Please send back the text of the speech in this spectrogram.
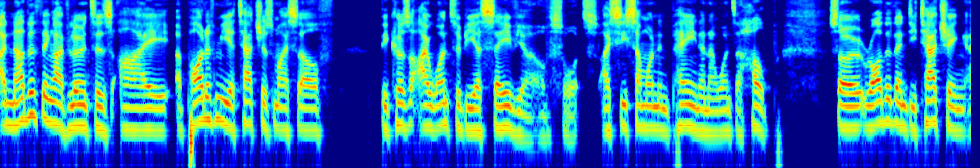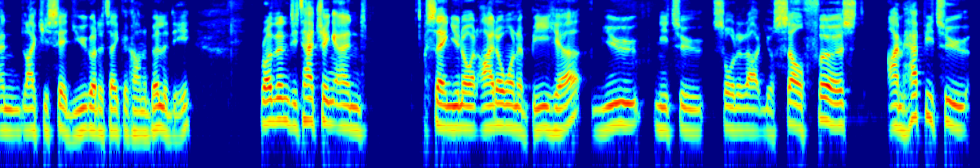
another thing I've learned is I a part of me attaches myself because I want to be a savior of sorts. I see someone in pain and I want to help. So rather than detaching and like you said, you got to take accountability, rather than detaching and saying, you know what, I don't want to be here. You need to sort it out yourself first. I'm happy to,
